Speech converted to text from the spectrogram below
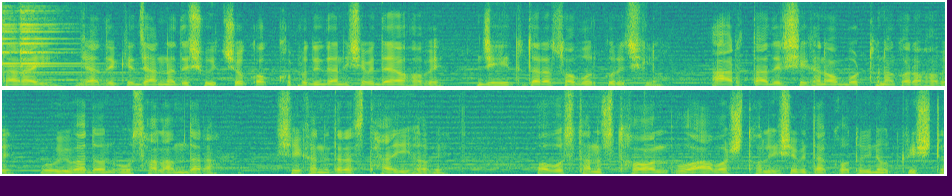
তারাই যাদেরকে জান্নাতে সুইচ্ছ কক্ষ প্রতিদান হিসেবে দেওয়া হবে, যেহেতু তারা সবর করেছিল। আর তাদের সেখানে অভ্যর্থনা করা হবে অভিবাদন ও সালাম দ্বারা। সেখানে তারা স্থায়ী হবে। অবস্থান স্থল ও আবাসস্থল হিসেবে তা কতই না উৎকৃষ্ট।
